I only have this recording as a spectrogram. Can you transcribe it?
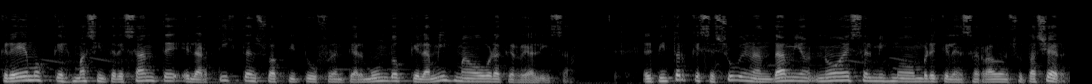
Creemos que es más interesante el artista en su actitud frente al mundo que la misma obra que realiza. El pintor que se sube un andamio no es el mismo hombre que el encerrado en su taller,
